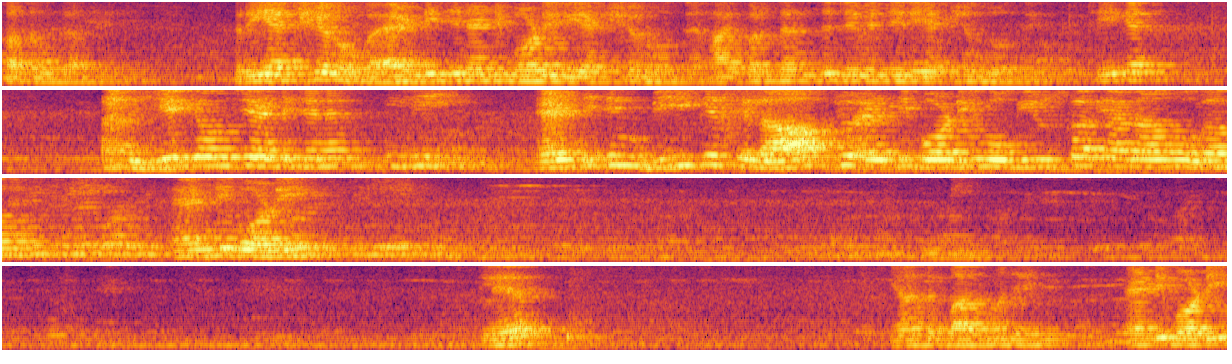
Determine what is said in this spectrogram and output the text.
खत्म कर देंगे। रिएक्शन होगा। एंटीजन एंटीबॉडी रिएक्शन होते हैं। हाइपर सेंसिटिविटी रिएक्शन होते हैं। ठीक है? ये कौन सी एंटीजन है? एंटीजन बी के खिलाफ जो एंटीबॉडी होगी उसका क्या नाम होगा? एंटीबॉडी क्लियर यहाँ तक बात समझ आई? एंटीबॉडी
